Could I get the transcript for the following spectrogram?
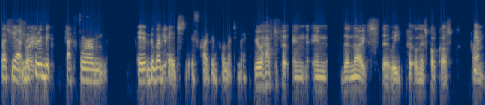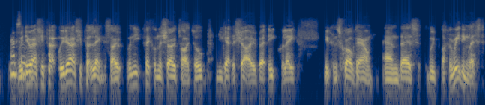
But That's yeah, the Caribic platform, the web page yeah. is quite informative. You'll have to put in in the notes that we put on this podcast. Um, yeah, absolutely. We do actually put we do actually put links. So when you click on the show title, you get the show. But equally, you can scroll down and there's we like a reading list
